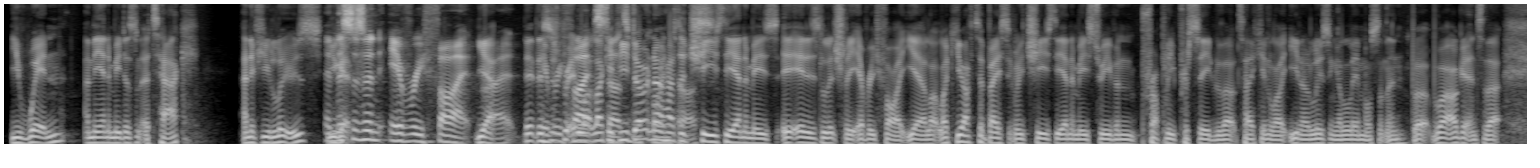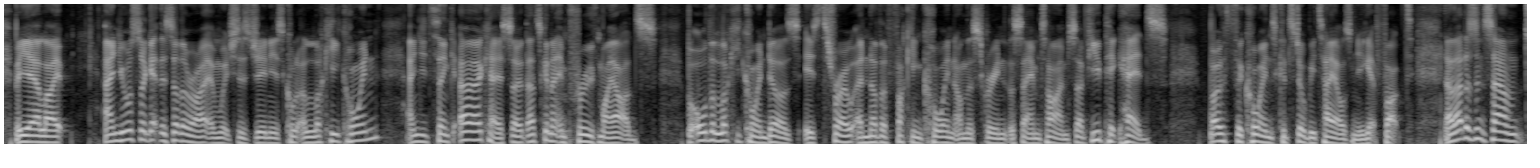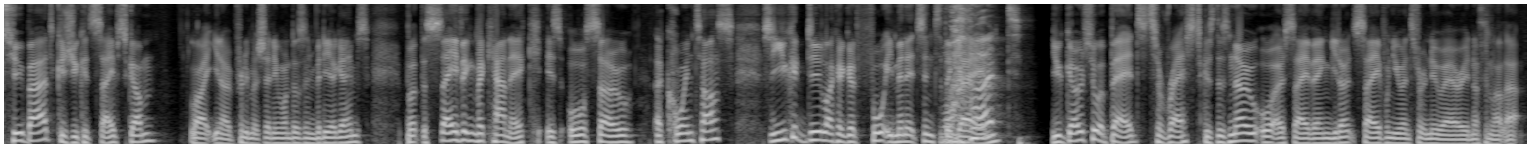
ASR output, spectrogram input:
you win and the enemy doesn't attack and if you lose And you this get is in every fight, yeah, right? This every is pretty, fight like, like if you don't know how to cheese the enemies, it, it is literally every fight. Yeah, like like you have to basically cheese the enemies to even properly proceed without taking like you know losing a limb or something. But well, I'll get into that. But yeah, like. And you also get this other item which is genius called a lucky coin. And you'd think, oh, okay, so that's going to improve my odds. But all the lucky coin does is throw another fucking coin on the screen at the same time. So if you pick heads, both the coins could still be tails and you get fucked. Now, that doesn't sound too bad because you could save scum like you know pretty much anyone does in video games but the saving mechanic is also a coin toss so you could do like a good 40 minutes into the game What? you go to a bed to rest because there's no auto saving you don't save when you enter a new area nothing like that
